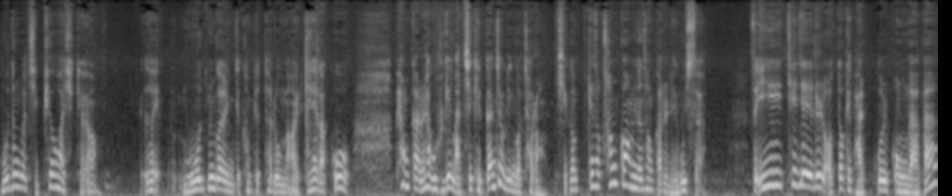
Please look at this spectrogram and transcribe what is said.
모든 걸 지표화 시켜요. 그래서 모든 걸 이제 컴퓨터로 막 이렇게 해갖고 평가를 하고 그게 마치 객관적인 것처럼 지금 계속 성과 없는 성과를 내고 있어요. 그래서 이 체제를 어떻게 바꿀 건가가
